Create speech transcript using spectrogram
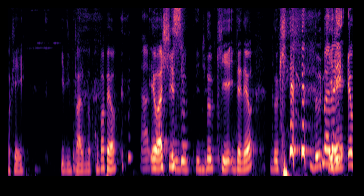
ok? E limpar no- com papel. Ah, Eu acho entendi, isso entendi. do que, entendeu? Do que do Mas que aí, eu,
